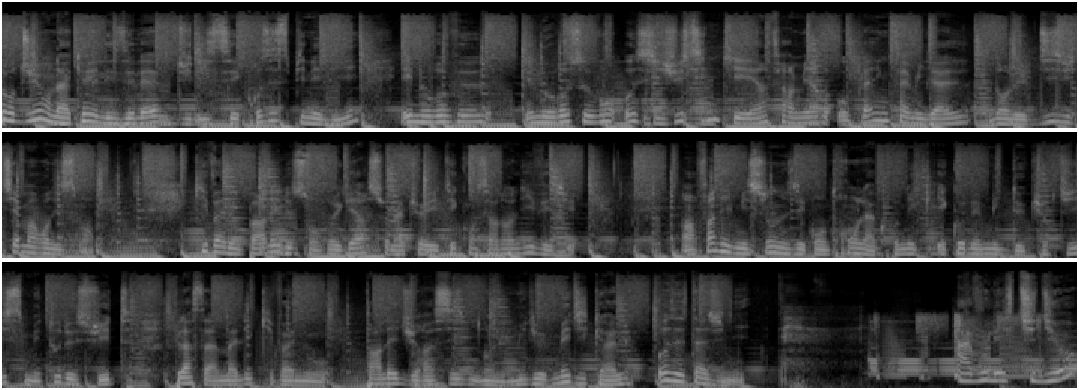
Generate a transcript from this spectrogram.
Aujourd'hui, on accueille les élèves du lycée Grosse Spinelli et nous, et nous recevons aussi Justine qui est infirmière au planning familial dans le 18e arrondissement, qui va nous parler de son regard sur l'actualité concernant l'IVG. En fin d'émission, nous écouterons la chronique économique de Curtis, mais tout de suite, place à Malik qui va nous parler du racisme dans le milieu médical aux États-Unis. À vous les studios,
